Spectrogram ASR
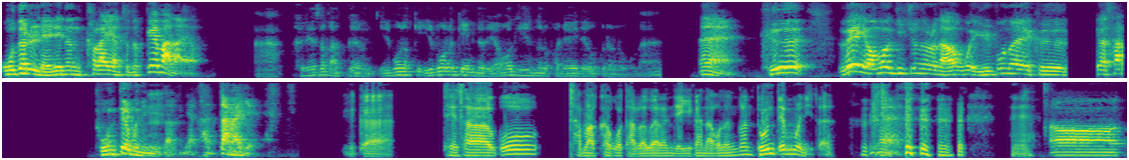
오더를 내리는 클라이언트도 꽤 많아요. 아 그래서 가끔 일본어 게- 일본어 게임인데도 영어 기준으로 번역이 되고 그러는구만. 네. 그, 왜 영어 기준으로 나오고 일본어의 그, 돈 때문입니다. 그냥 간단하게. 그러니까, 대사하고 자막하고 다르다는 얘기가 나오는 건 돈 때문이다. 네. 네. 어,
